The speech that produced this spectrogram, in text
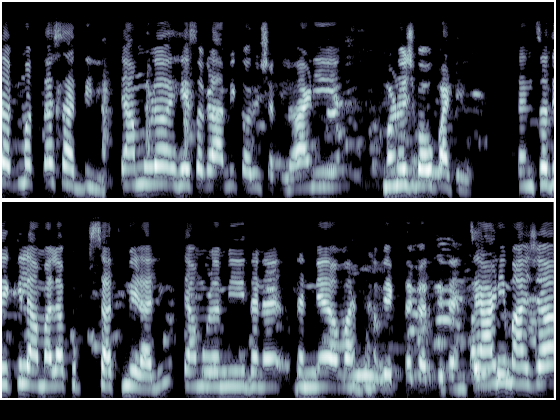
डगमगता साथ दिली. त्यामुळं हे सगळं आम्ही करू शकलो. आणि मनोज भाऊ पाटील त्यांचं देखील आम्हाला खूप साथ मिळाली. त्यामुळं मी धन्य धन्यवाद व्यक्त करते त्यांचे. आणि माझ्या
